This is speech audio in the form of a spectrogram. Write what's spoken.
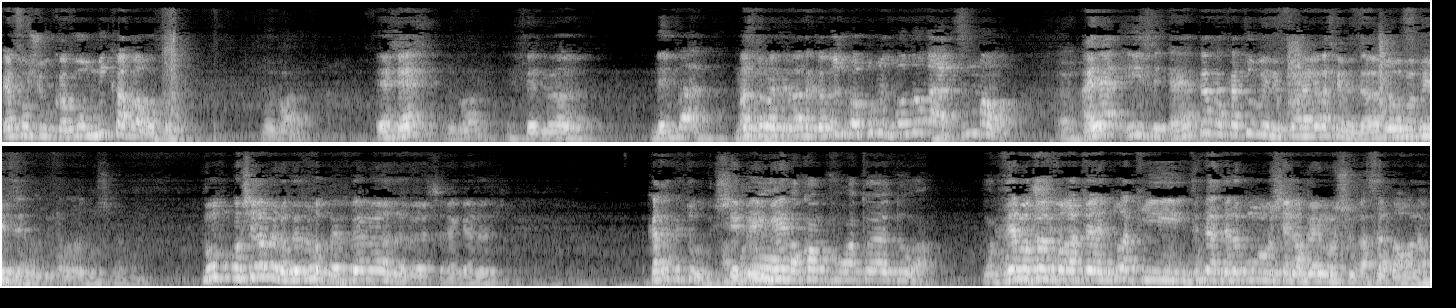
איפה שהוא קבור, מי קבר אותו? לבד. איך, איך? לבד. יפה מאוד. לבד. מה זאת אומרת לבד? הקדוש ברוך הוא בכבודו בעצמו. היה איזה- היה ככה כתוב, הנה, בואו נראה לכם את זה, הרב יורם מביא את זה. כמו משה רבנו, כתוב, יפה מאוד, רבי יוסף הקדוש. ככה כתוב, אמרו, שבאמת... מקום קבורתו ידוע. זה מקום יותר ידוע, כי אתה זה לא כמו משה רבנו שהוא עשה בעולם.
